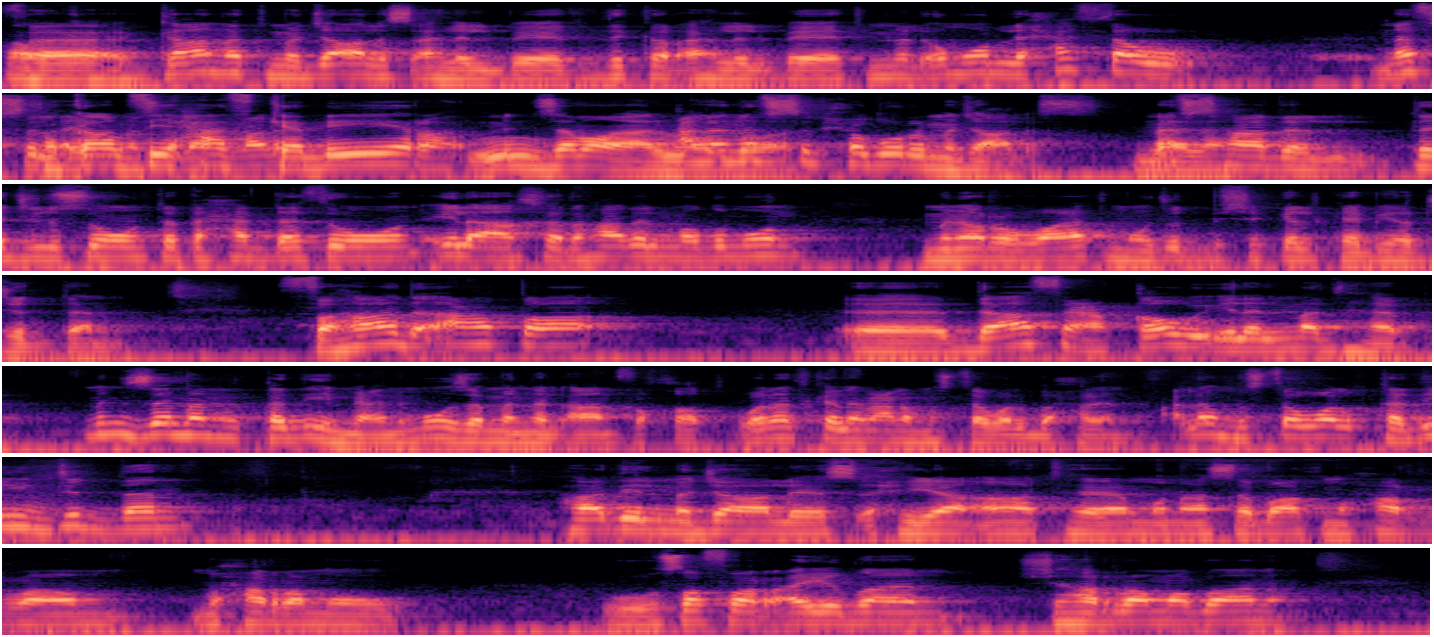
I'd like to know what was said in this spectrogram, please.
فكانت مجالس أهل البيت ذكر أهل البيت من الأمور اللي حثوا نفس فكان في حث كبير من زمان على الموضوع. على نفس الحضور المجالس. نفس هذا تجلسون تتحدثون إلى آخره. هذا المضمون من الروايات موجود بشكل كبير جدا. فهذا أعطى آه، دافع قوي إلى المذهب من زمن القديم يعني مو زمن الآن فقط ولا نتكلم على مستوى البحرين على مستوى القديم جدا. هذه المجالس إحياءاتها مناسبات محرم محرم وصفر أيضا شهر رمضان.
